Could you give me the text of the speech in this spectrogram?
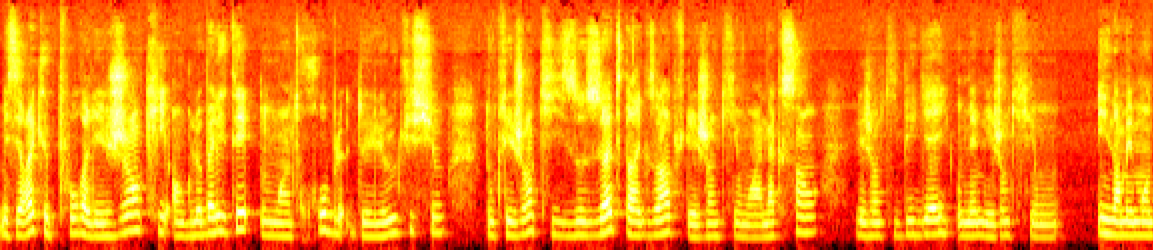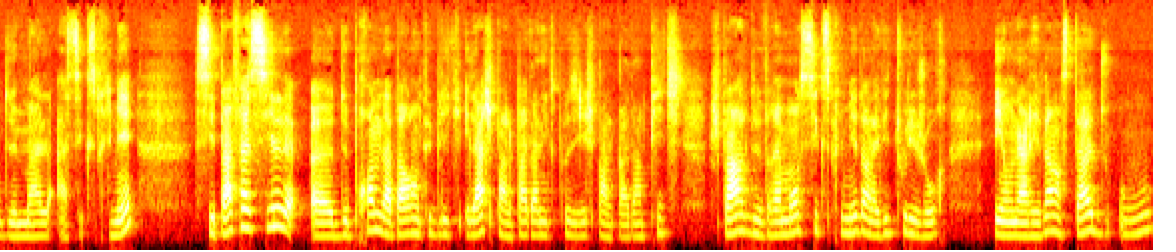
Mais c'est vrai que pour les gens qui, en globalité, ont un trouble de l'élocution, donc les gens qui zozotent par exemple, les gens qui ont un accent, les gens qui bégayent, ou même les gens qui ont énormément de mal à s'exprimer, c'est pas facile euh, de prendre la parole en public. Et là, je parle pas d'un exposé, je parle pas d'un pitch, je parle de vraiment s'exprimer dans la vie de tous les jours. Et on est arrivé à un stade où,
